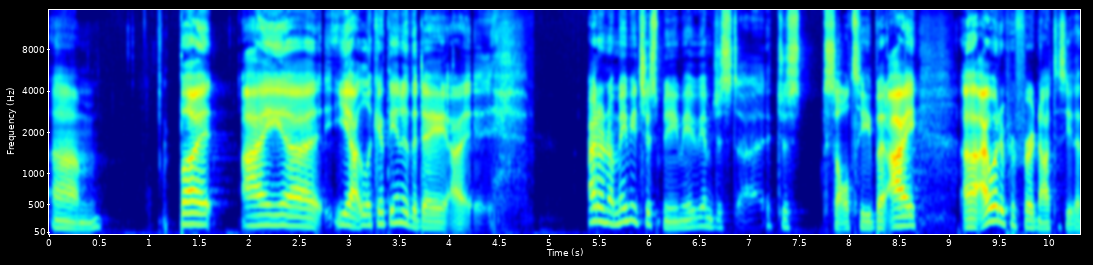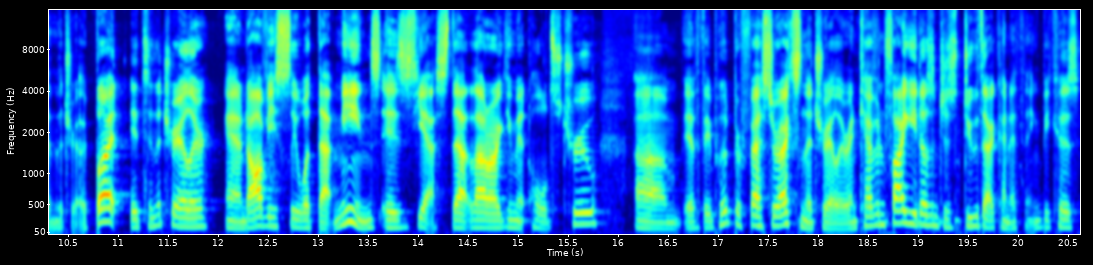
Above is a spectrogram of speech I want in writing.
um, but I, uh, yeah, look, at the end of the day, I, I don't know, maybe it's just me, maybe I'm just uh, just salty, but I. Uh, I would have preferred not to see that in the trailer, but it's in the trailer, and obviously, what that means is yes, that that argument holds true. Um, if they put Professor X in the trailer, and Kevin Feige doesn't just do that kind of thing, because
